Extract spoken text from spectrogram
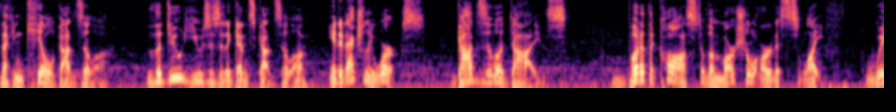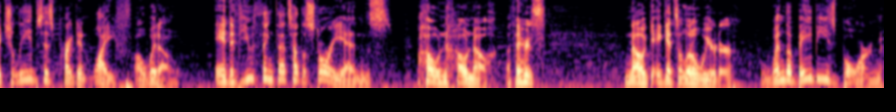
that can kill Godzilla. The dude uses it against Godzilla, and it actually works. Godzilla dies, but at the cost of the martial artist's life, which leaves his pregnant wife a widow. And if you think that's how the story ends, oh no, no, there's. No, it gets a little weirder. When the baby's born,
